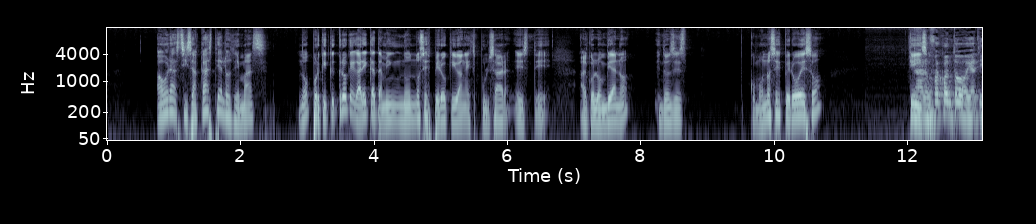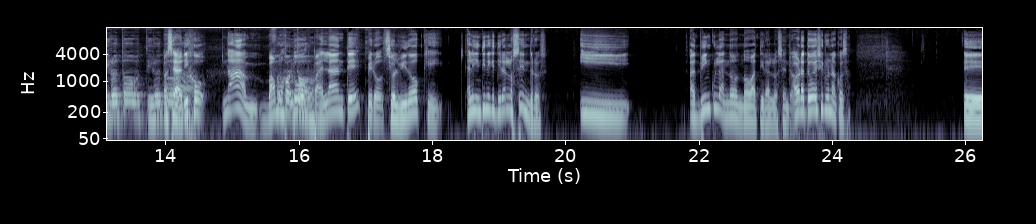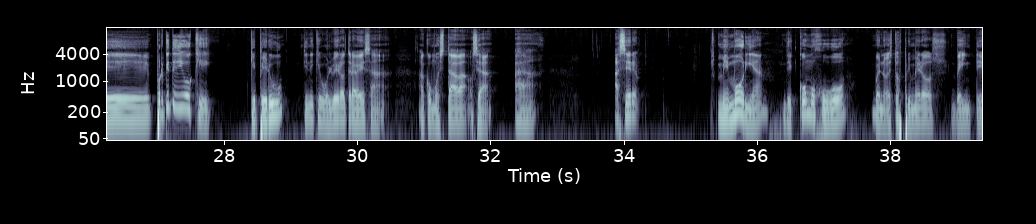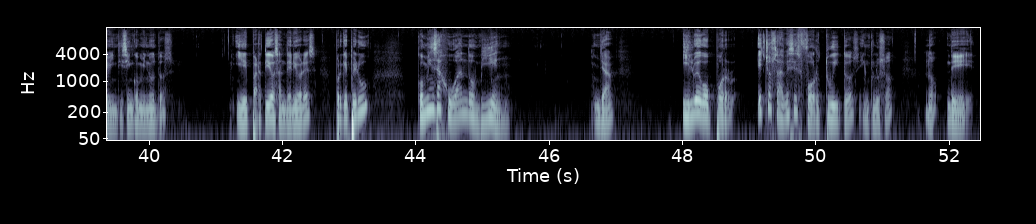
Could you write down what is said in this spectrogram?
ahora, si sacaste a los demás, ¿no? Porque creo que Gareca también no, no se esperó que iban a expulsar, este, al colombiano. Entonces, como no se esperó eso, ¿qué claro, hizo? fue con todo, ya tiró todo, tiró todo. O sea, dijo, nada, vamos todos todo. para adelante, pero se olvidó que alguien tiene que tirar los centros. Y Advíncula no, no va a tirar los centros. Ahora te voy a decir una cosa. Eh, ¿Por qué te digo que, que Perú tiene que volver otra vez a, a como estaba? O sea, a hacer memoria de cómo jugó, bueno, estos primeros 20, 25 minutos y partidos anteriores, porque Perú comienza jugando bien, ¿ya? Y luego por hechos a veces fortuitos, incluso, ¿no? De,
